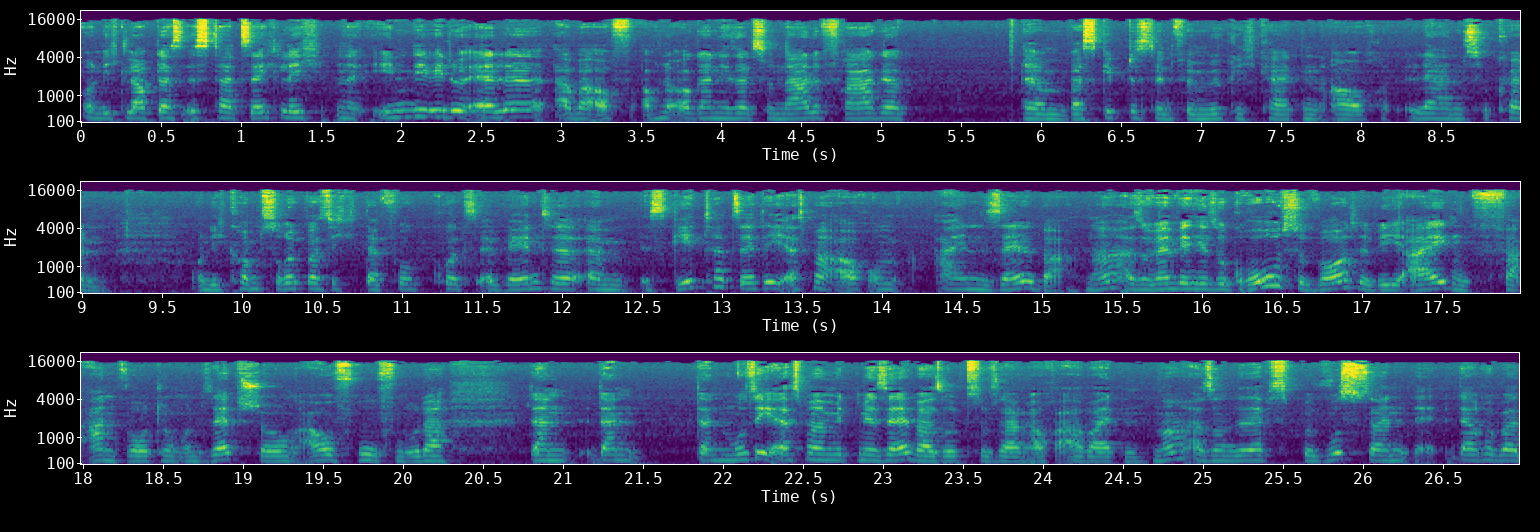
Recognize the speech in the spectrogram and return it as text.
Und ich glaube, das ist tatsächlich eine individuelle, aber auch, auch eine organisationale Frage, ähm, was gibt es denn für Möglichkeiten auch lernen zu können. Und ich komme zurück, was ich davor kurz erwähnte. Ähm, es geht tatsächlich erstmal auch um einen selber. Ne? Also wenn wir hier so große Worte wie Eigenverantwortung und Selbststeuerung aufrufen oder dann, dann, dann muss ich erstmal mit mir selber sozusagen auch arbeiten. Ne? Also ein Selbstbewusstsein darüber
